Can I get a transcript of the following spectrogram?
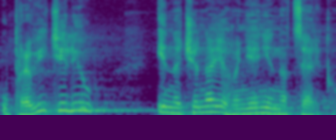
у правителів і починає гоніння на церкву.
